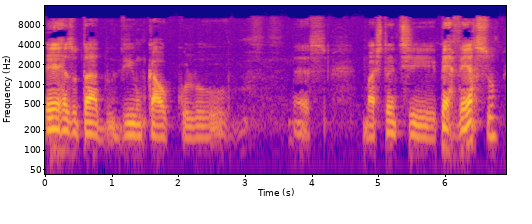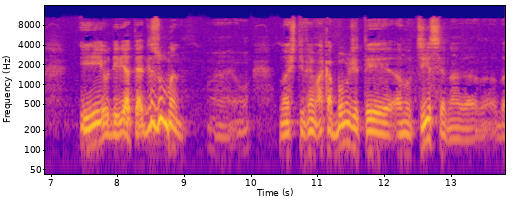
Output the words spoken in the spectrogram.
É resultado de um cálculo é, bastante perverso e eu diria até desumano. É, nós tivemos, acabamos de ter a notícia na, da,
